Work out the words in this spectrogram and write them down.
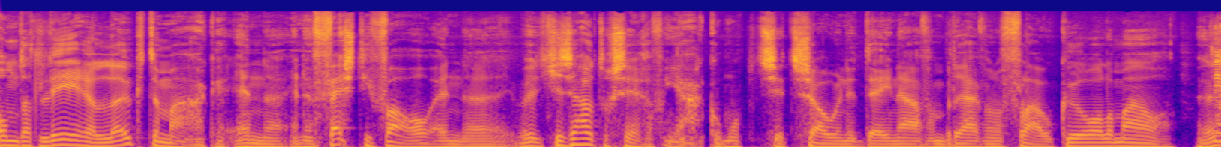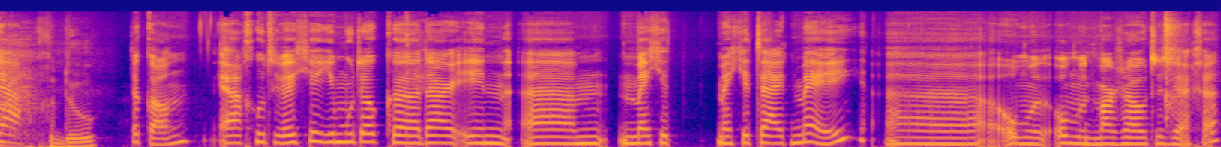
om dat leren leuk te maken. En, uh, en een festival. En uh, je zou toch zeggen van ja, kom op, het zit zo in het DNA van bedrijf van een flauwekul allemaal. Hè? Ja, Gedoe. Dat kan. Ja, goed, weet je, je moet ook uh, daarin um, met je met je tijd mee, uh, om, om het maar zo te zeggen.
